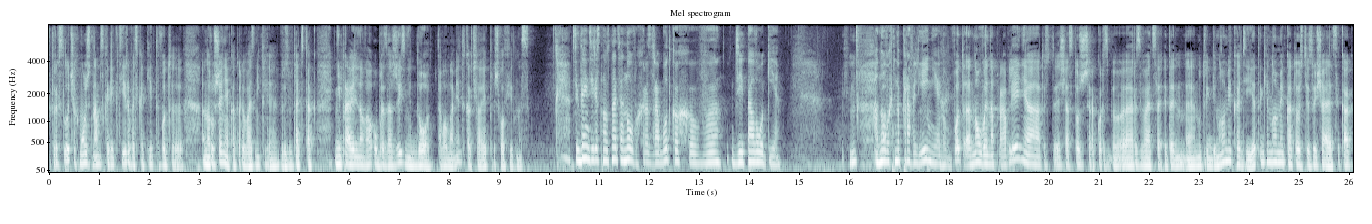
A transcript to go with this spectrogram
Некоторых случаях может нам скорректировать какие-то вот э, нарушения, которые возникли в результате так неправильного образа жизни до того момента, как человек пришел в фитнес. Всегда интересно узнать о новых разработках в диетологии о новых направлениях. Ну, вот э, новые направления, то есть сейчас э, тоже широко э, развивается, это нутригеномика, диетогеномика, то есть изучается, как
